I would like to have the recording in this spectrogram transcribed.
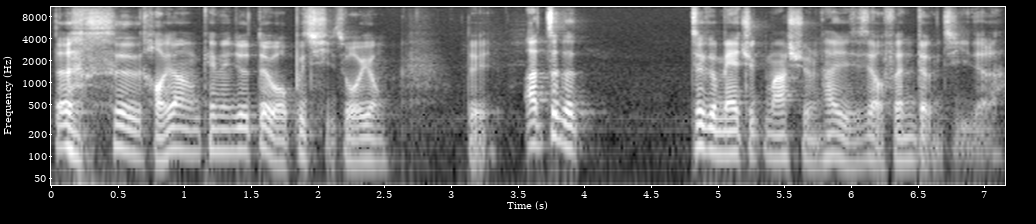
但是好像偏偏就对我不起作用。对啊，这个这个 magic mushroom 它也是有分等级的啦。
